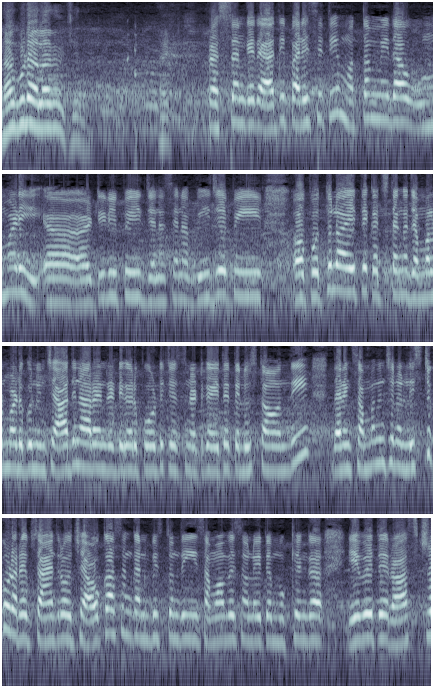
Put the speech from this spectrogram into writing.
నాకు కూడా అలానే వచ్చింది. రైట్ ప్రస్తుతానికి అయితే అది పరిస్థితి. మొత్తం మీద ఉమ్మడి టీడీపీ జనసేన బీజేపీ పొత్తులో అయితే ఖచ్చితంగా జమ్మలమడుగు నుంచి ఆదినారాయణ రెడ్డి గారు పోటీ చేసినట్టుగా అయితే తెలుస్తా ఉంది. దానికి సంబంధించిన లిస్టు కూడా రేపు సాయంత్రం వచ్చే అవకాశం కనిపిస్తుంది. ఈ సమావేశంలో అయితే ముఖ్యంగా ఏవైతే రాష్ట్ర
